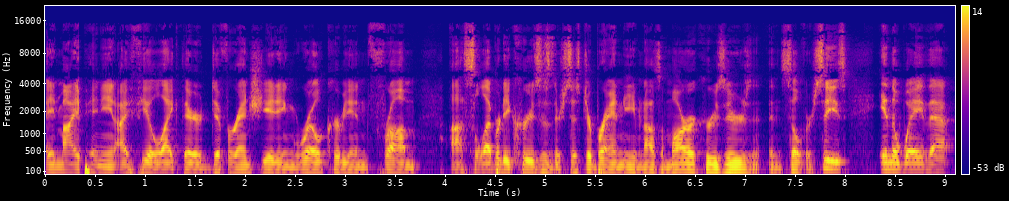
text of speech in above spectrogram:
in my opinion i feel like they're differentiating royal caribbean from uh, celebrity cruises their sister brand even azamara cruisers and, and silver seas in the way that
